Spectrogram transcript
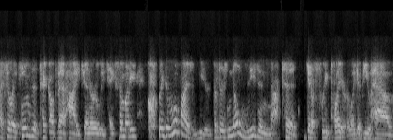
I feel like teams that pick up that high generally take somebody. Like the rule five is weird, but there's no reason not to get a free player. Like if you have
